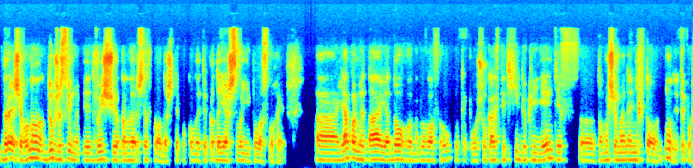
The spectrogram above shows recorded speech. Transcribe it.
До речі, воно дуже сильно підвищує конверсію в продаж, типу, коли ти продаєш свої послуги. Я пам'ятаю, я довго набивав руку, типу, шукав підхід до клієнтів, е, тому що мене ніхто, ну, типу,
